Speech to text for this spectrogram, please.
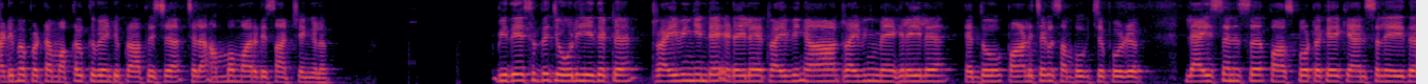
അടിമപ്പെട്ട മക്കൾക്ക് വേണ്ടി പ്രാർത്ഥിച്ച ചില അമ്മമാരുടെ സാക്ഷ്യങ്ങൾ. വിദേശത്ത് ജോലി ചെയ്തിട്ട് ഡ്രൈവിങ്ങിന്റെ ഇടയിൽ ഡ്രൈവിംഗ് ആ ഡ്രൈവിംഗ് മേഖലയിൽ എന്തോ പാളിച്ചകൾ സംഭവിച്ചപ്പോൾ ലൈസൻസ് പാസ്പോർട്ടൊക്കെ ക്യാൻസൽ ചെയ്ത്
